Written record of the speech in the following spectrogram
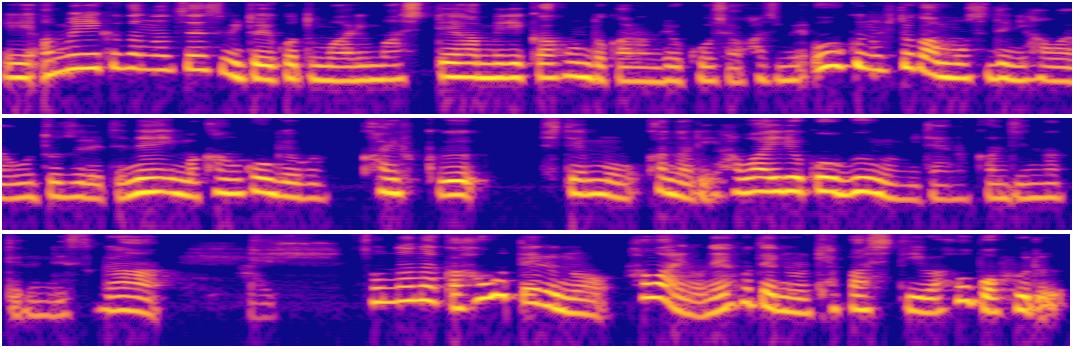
えーアメリカが夏休みということもありまして、アメリカ本土からの旅行者をはじめ、多くの人がもうすでにハワイを訪れてね、今観光業が回復して、もうかなりハワイ旅行ブームみたいな感じになってるんですが、はいそんな中、ホテルの、ハワイのね、ホテルのキャパシティはほぼフル。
